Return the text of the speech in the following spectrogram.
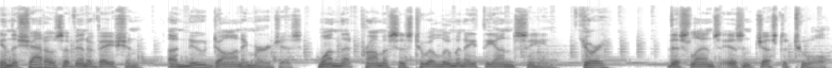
In the shadows of innovation, a new dawn emerges, one that promises to illuminate the unseen. Curie, this lens isn't just a tool,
